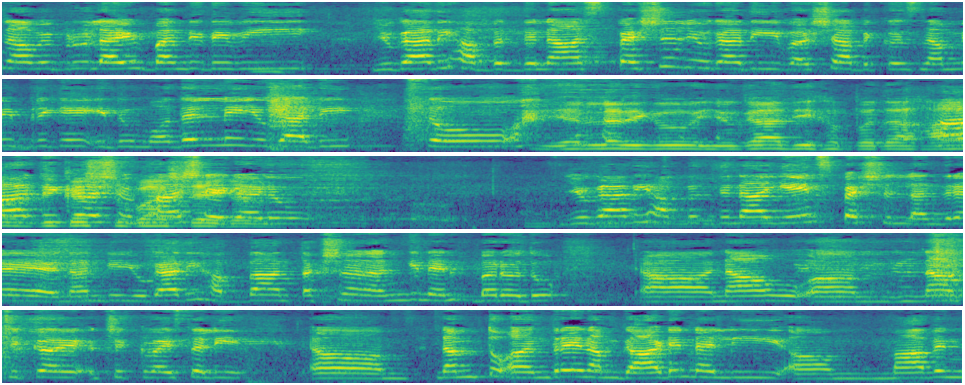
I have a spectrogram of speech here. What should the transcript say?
ನಾವಿಬ್ರು ಲೈವ್ ಬಂದಿದ್ದೀವಿ. ಯುಗಾದಿ ಹಬ್ಬದ ದಿನ ಸ್ಪೆಷಲ್ ಯುಗಾದಿ ಈ ವರ್ಷ ಬಿಕಾಸ್ ನಮ್ಮಿಬ್ರಿಗೆ ಇದು ಮೊದಲನೇ ಯುಗಾದಿ. ಸೊ ಎಲ್ಲರಿಗೂ ಯುಗಾದಿ ಹಬ್ಬದ ಹಾರ್ದಿಕ ಶುಭಾಶಯಗಳು. ಯುಗಾದಿ ಹಬ್ಬದ ದಿನ ಏನ್ ಸ್ಪೆಷಲ್ ಅಂದ್ರೆ ನನ್ಗೆ ಯುಗಾದಿ ಹಬ್ಬ ಅಂದ ತಕ್ಷಣ ನನ್ಗೆ ನೆನ್ಪು ಬರೋದು. ಆ, ನಾವು ನಾವು ಚಿಕ್ಕ ಚಿಕ್ಕ ವಯಸ್ಸಲ್ಲಿ ಆಮ್, ನಮ್ ತೋ ಅಂದ್ರೆ ನಮ್ ಗಾರ್ಡನ್ ಅಲ್ಲಿ ಆಮ್, ಮಾವಿನ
